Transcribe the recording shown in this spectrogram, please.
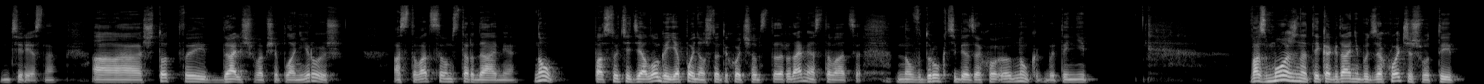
Интересно. А что ты дальше вообще планируешь? Оставаться в Амстердаме? Ну, по сути диалога я понял, что ты хочешь в Амстердаме оставаться, но вдруг тебе заходит, ну, как бы ты не... Возможно, ты когда-нибудь захочешь, вот ты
